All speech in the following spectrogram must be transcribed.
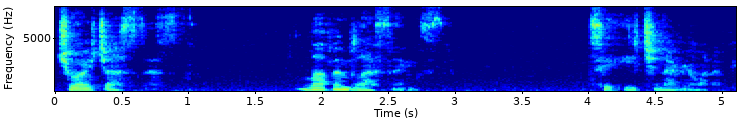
joy, justice, love, and blessings to each and every one of you.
